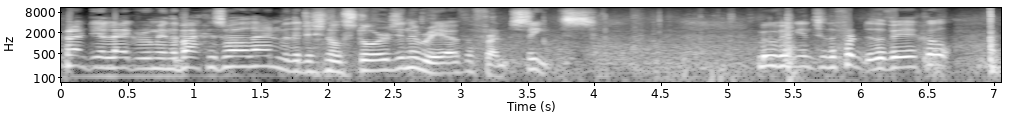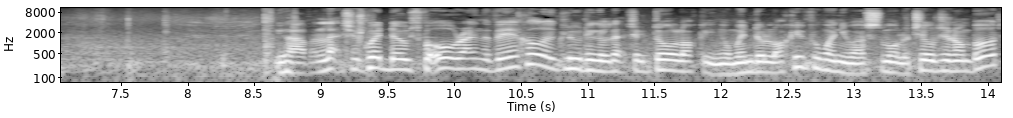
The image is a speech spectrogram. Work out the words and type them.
Plenty of legroom in the back as well then, with additional storage in the rear of the front seats. Moving into the front of the vehicle, you have electric windows for all around the vehicle, including electric door locking and window locking for when you have smaller children on board,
